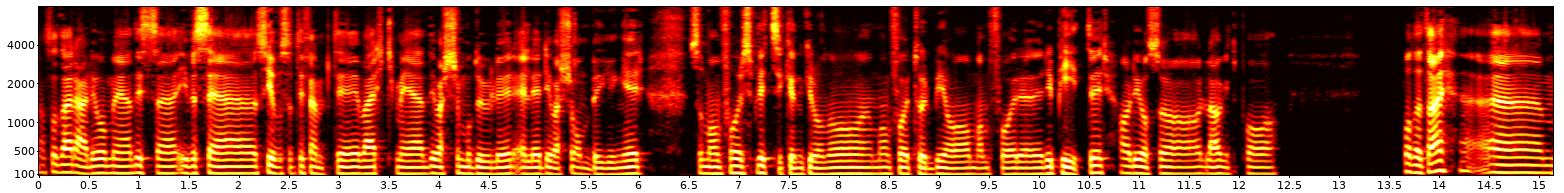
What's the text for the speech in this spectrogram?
Altså der er det jo med disse IWC 7750-verk med diverse moduler eller diverse ombygginger. Så man får splittsekundkrono, man får tourbillon, man får eh, repeater, har de også laget på, på dette her. Eh,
